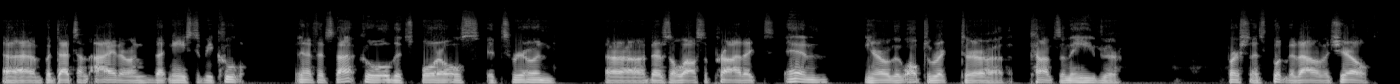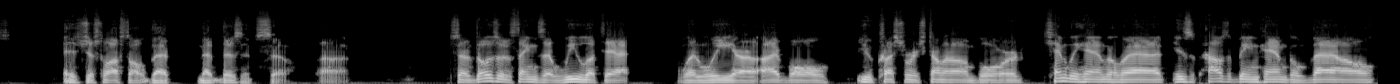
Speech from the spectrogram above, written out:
Uh, but that's an item that needs to be cool. And if it's not cooled, it spoils, it's ruined. Uh, there's a loss of product. And, you know, the ultimate uh, consignee, the person that's putting it out on the shelves, has just lost all that, that business. So, uh, so those are the things that we look at when we uh, eyeball new customers coming on board. Can we handle that? Is how's it being handled now?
